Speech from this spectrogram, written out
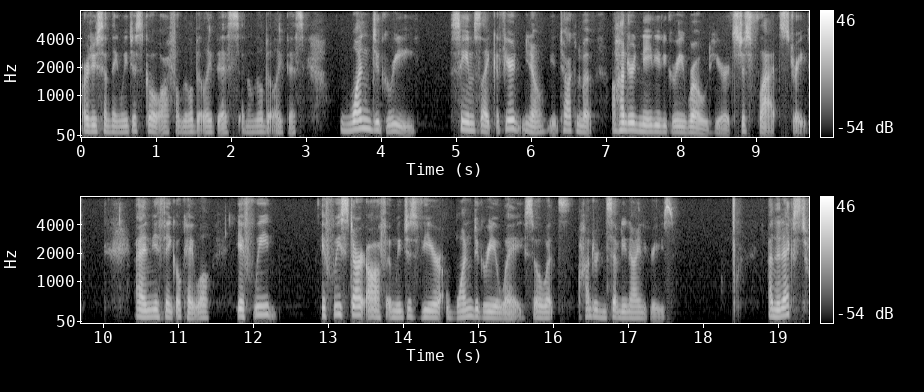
or do something, we just go off a little bit like this and a little bit like this. One degree seems like if you're, you know, you're talking about a 180 degree road here, it's just flat, straight. And you think, okay, well, if we if we start off and we just veer one degree away, so it's 179 degrees, and the next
